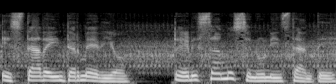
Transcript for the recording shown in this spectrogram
está de intermedio. Regresamos en un instante.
